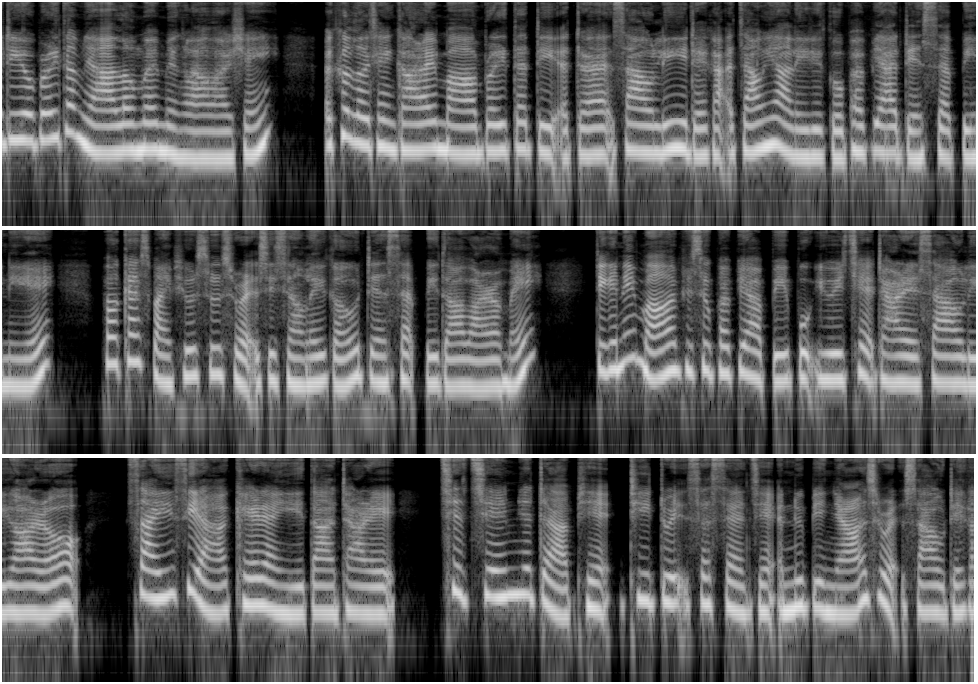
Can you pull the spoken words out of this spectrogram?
ရေဒီယိုပရိသတ်များအားလုံးပဲမင်္ဂလာပါရှင်။အခုလိုချိန်ခါတိုင်းမှာပရိသတ်တွေအတွက်စာအုပ်လေးတွေကအကြောင်းအရာလေးတွေကိုဖတ်ပြတင်ဆက်ပေးနေတယ်။ Podcast by ဖြူစုဆိုတဲ့အစီအစဉ်လေးကိုတင်ဆက်ပေးသွားပါရမယ်။ဒီကနေ့မှာဖြူစုဖတ်ပြပေးဖို့ရွေးချယ်ထားတဲ့စာအုပ်လေးကတော့စာရေးဆရာခဲတံရေးသားထားတဲ့ချစ်ချင်းမြတ်တာဖြင့်ထိတွေ့ဆက်ဆံခြင်းအမှုပညာဆိုတဲ့စာအုပ်ထဲက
